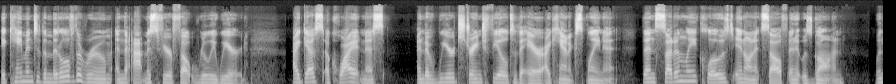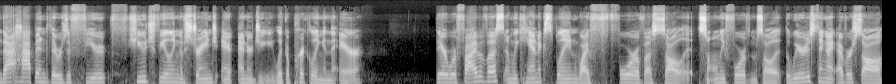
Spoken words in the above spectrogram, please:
It came into the middle of the room and the atmosphere felt really weird. I guess a quietness and a weird, strange feel to the air. I can't explain it. Then suddenly closed in on itself and it was gone. When that happened, there was a fear, huge feeling of strange energy, like a prickling in the air. There were five of us, and we can't explain why four of us saw it. So only four of them saw it. The weirdest thing I ever saw,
